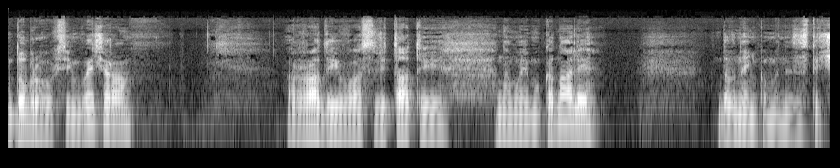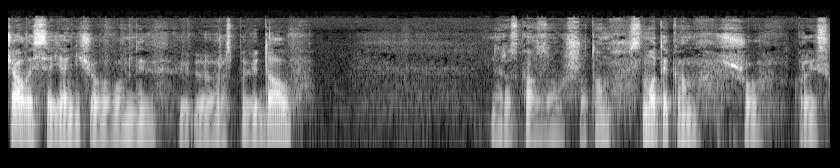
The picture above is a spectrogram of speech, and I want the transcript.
Доброго всім вечора. Радий вас вітати на моєму каналі. Давненько ми не зустрічалися, я нічого вам не е, розповідав, не розказував, що там з мотиком, що відбувається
